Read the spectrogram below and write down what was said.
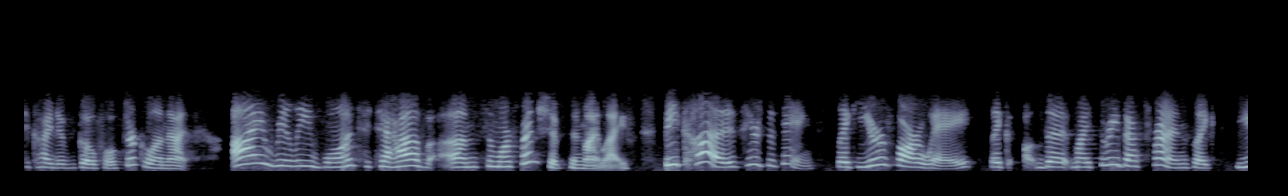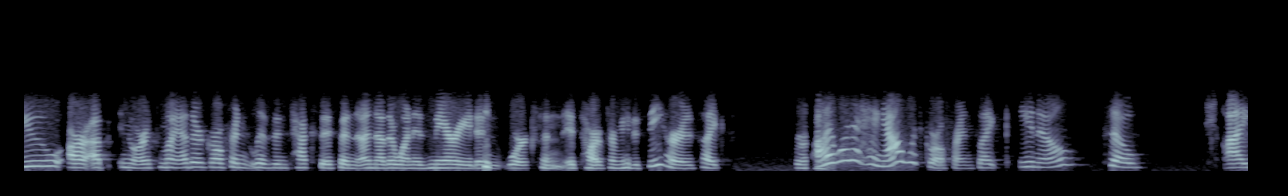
to kind of go full circle on that I really want to have um, some more friendships in my life. Because here's the thing: like you're far away. Like uh, the my three best friends like you are up north. My other girlfriend lives in texas and another one is married and works and it's hard for me to see her. It's like right. i want to hang out with girlfriends like you know? So i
